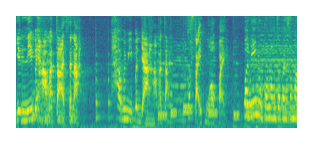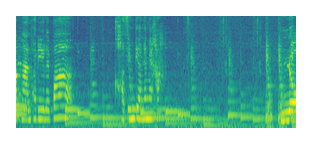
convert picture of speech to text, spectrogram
เย็นนี้ไปหามาจ่ายซะนะ ถ้าไม่มีปัญญาหามาจ่าย ก็ใส่หัวออกไป วันนี้หนูกำลังจะไปสมัครงานพอดีเลยป้า ขอสิ้นเดือนได้ไหมคะ no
